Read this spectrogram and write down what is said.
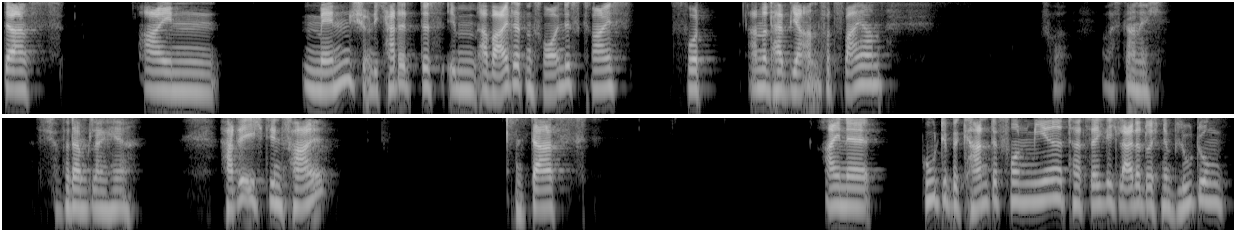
dass ein Mensch, und ich hatte das im erweiterten Freundeskreis vor anderthalb Jahren, vor zwei Jahren, weiß gar nicht. Das ist schon verdammt lang her. Hatte ich den Fall, dass eine gute Bekannte von mir tatsächlich leider durch eine Blutung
